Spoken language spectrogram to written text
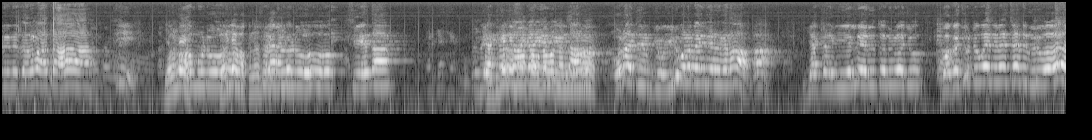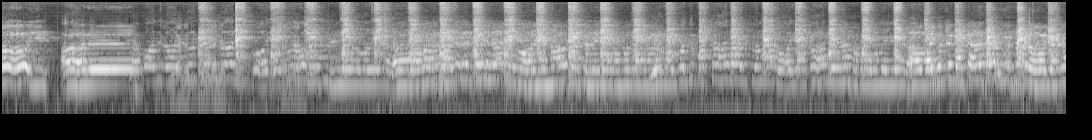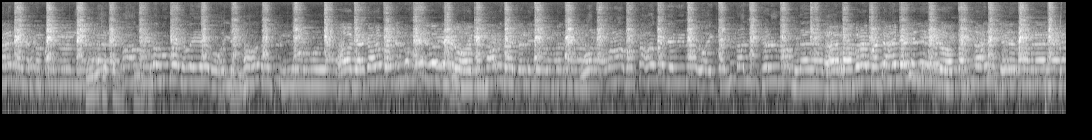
చేరిన తర్వాత ఇల్లు కూడా కదా. ఎక్కడికి వెళ్ళారు తొలి రోజు? ఒక చుట్టు పోయిన వెంటనే గురువాయి. అరే. పేరు చెప్పండి రామరా పంట బయలుదేరాడు కన్నాలు చెడు రామరారా ఎన్నాడు గురుగారు ఆ వయ్యాల పోయిన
